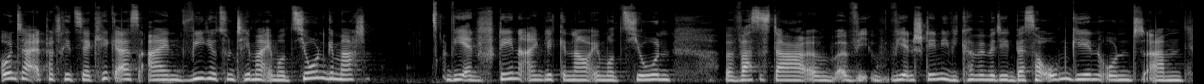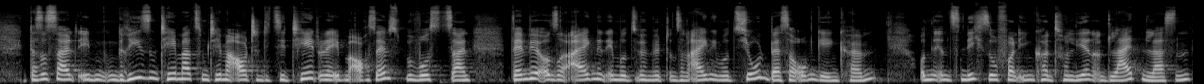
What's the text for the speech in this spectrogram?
unter Patricia Kickers ein Video zum Thema Emotionen gemacht. Wie entstehen eigentlich genau Emotionen? Was ist da, äh, wie, wie entstehen die, wie können wir mit denen besser umgehen? Und ähm, das ist halt eben ein Riesenthema zum Thema Authentizität oder eben auch Selbstbewusstsein, wenn wir unsere eigenen Emotionen, wenn wir mit unseren eigenen Emotionen besser umgehen können und uns nicht so von ihnen kontrollieren und leiten lassen,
